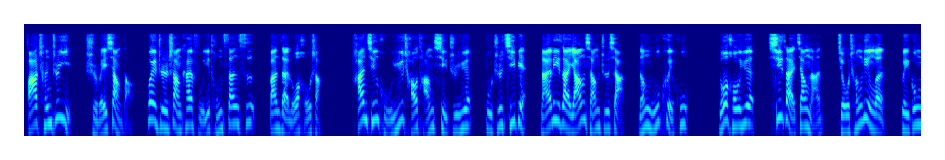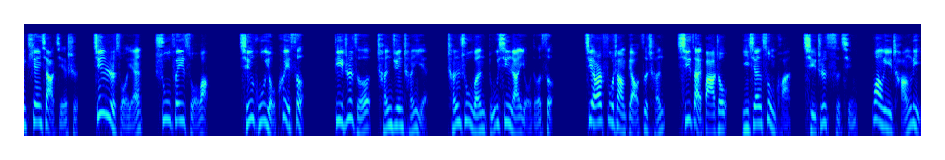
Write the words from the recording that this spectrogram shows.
伐陈之意，使为向导，位置上开府仪同三司，班在罗侯上。韩擒虎于朝堂泣之曰：“不知机变，乃立在杨祥之下，能无愧乎？”罗侯曰：“昔在江南，九成令问，魏公天下皆是。今日所言，殊非所望。秦虎有愧色，帝之则臣君臣也。陈叔文独欣然有得色，继而附上表自陈。昔在巴州，以先送款，岂知此情，望亦常立。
